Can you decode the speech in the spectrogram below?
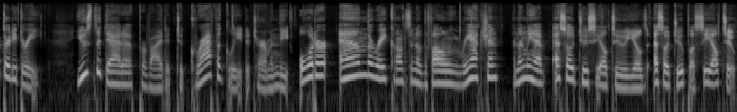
33. Use the data provided to graphically determine the order and the rate constant of the following reaction. And then we have SO2Cl2 yields SO2 plus Cl2.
